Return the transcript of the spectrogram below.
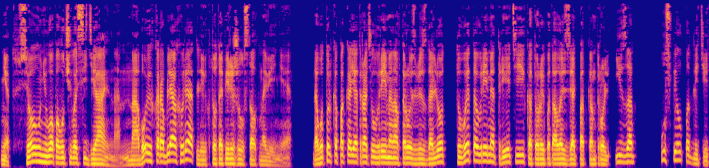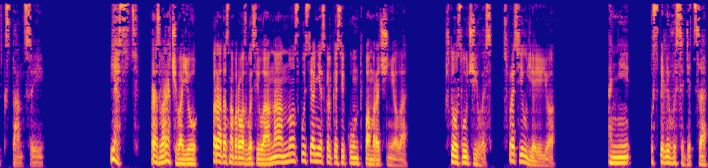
Нет, все у него получилось идеально. На обоих кораблях вряд ли кто-то пережил столкновение. Да вот только пока я тратил время на второй звездолет, то в это время третий, который пыталась взять под контроль Иза, успел подлететь к станции. «Есть! Разворачиваю!» — радостно провозгласила она, но спустя несколько секунд помрачнела. «Что случилось?» — спросил я ее. «Они успели высадиться»,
